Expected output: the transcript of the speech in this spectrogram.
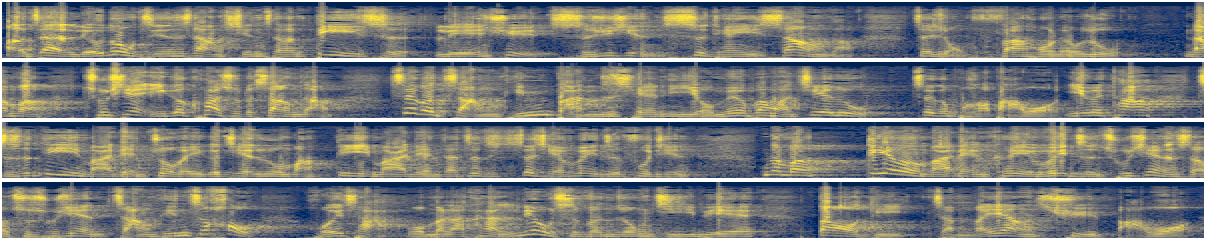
而在流动资金上形成了第一次连续持续性四天以上的这种翻红流入。那么出现一个快速的上涨，这个涨停板之前你有没有办法介入？这个不好把握，因为它只是第一买点作为一个介入嘛。第一买点在这这些位置附近，那么第二买点可以位置出现的时候是出现涨停之后回踩。我们来看六十分钟级别到底怎么样去把握。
